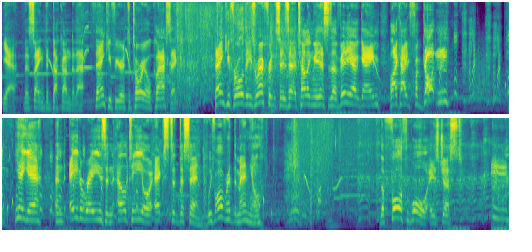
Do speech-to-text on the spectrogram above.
Yeah, they're saying to duck under that. Thank you for your tutorial classic. Thank you for all these references that are telling me this is a video game, like I'd forgotten! Yeah, yeah, and A to raise and LT or X to descend. We've all read the manual. The fourth wall is just... Mm.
